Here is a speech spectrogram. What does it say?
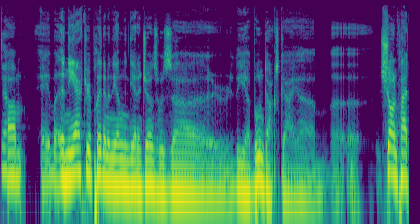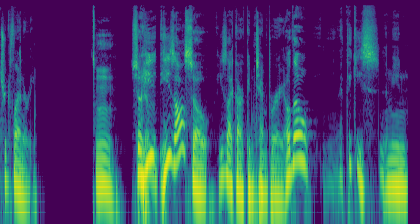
Yeah. Um, and the actor who played him in the Young Indiana Jones was uh, the uh, Boondocks guy, uh, uh, Sean Patrick Flanery. Mm. So he he's also he's like our contemporary. Although I think he's, I mean,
